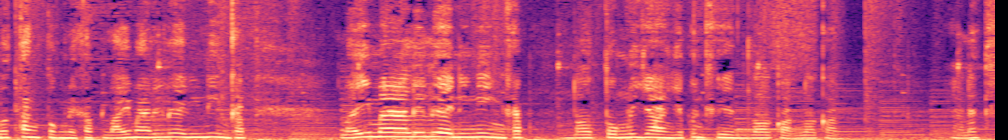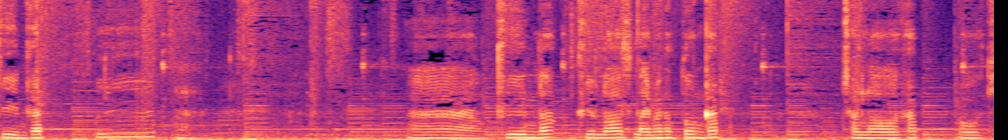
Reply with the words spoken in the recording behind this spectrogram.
รถตั้งตรงเลยครับไหลมาเรื่อยๆนิ่งๆครับ ไหลมาเรื่อยๆ นิ่งๆ ครับ รอตรงหรือยังอย่าเพิ่งคืน รอก่อน รอก่อนอ่าแล้วคืนครับปึ๊บอ่าอ่าคืนแล้วคืนล้อไหลมาตรงๆครับ ชะลอครับ โอเค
